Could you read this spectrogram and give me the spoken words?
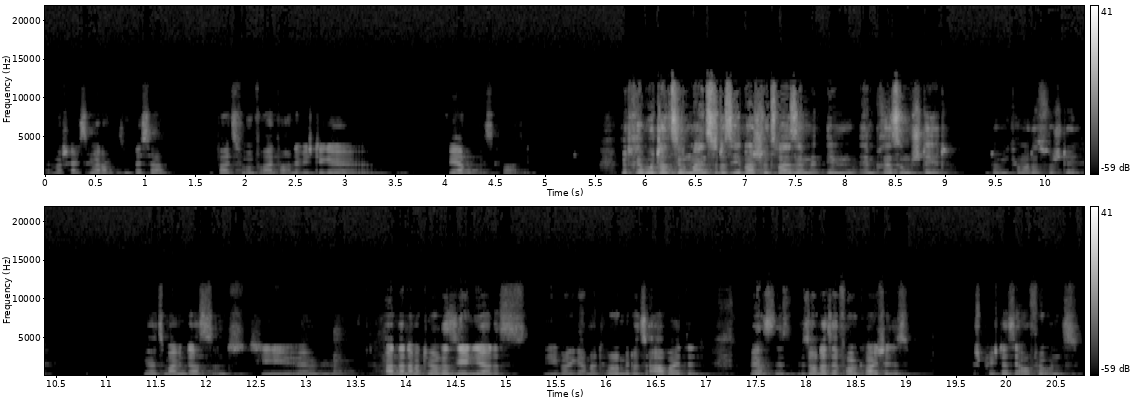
äh, wahrscheinlich sogar noch ein bisschen besser, weil es für uns einfach eine wichtige Werbung ist quasi. Mit Reputation meinst du, dass ihr beispielsweise im, im Impressum steht? Oder wie kann man das verstehen? Ja, zum einen das und die ähm, anderen Amateure sehen ja, dass die jeweilige Amateure mit uns arbeitet. Wenn Ja. es eine besonders erfolgreiche ist, spricht das ja auch für uns.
